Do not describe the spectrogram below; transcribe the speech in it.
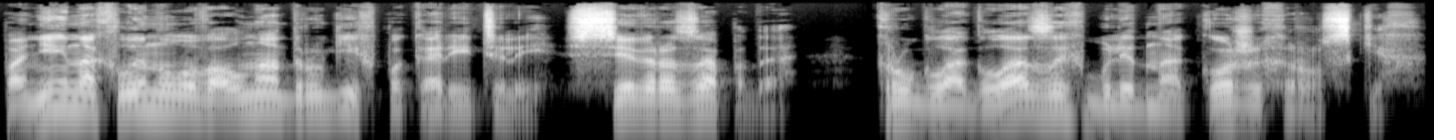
по ней нахлынула волна других покорителей с северо-запада, круглоглазых, бледнокожих русских.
